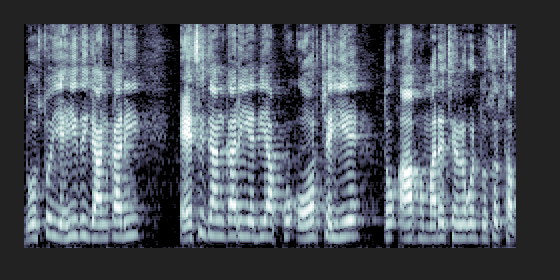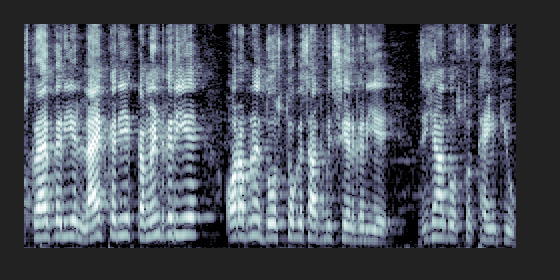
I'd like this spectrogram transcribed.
दोस्तों, यही थी जानकारी। ऐसी जानकारी यदि आपको और चाहिए तो आप हमारे चैनल को दोस्तों सब्सक्राइब करिए, लाइक करिए, कमेंट करिए और अपने दोस्तों के साथ भी शेयर करिए। जी हाँ दोस्तों, थैंक यू।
